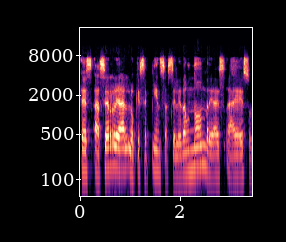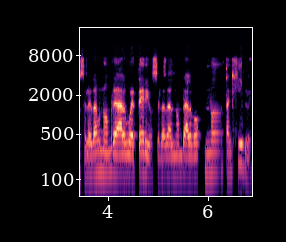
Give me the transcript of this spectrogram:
Es hacer real lo que se piensa, se le da un nombre a, eso, se le da un nombre a algo etéreo, se le da el nombre a algo no tangible.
